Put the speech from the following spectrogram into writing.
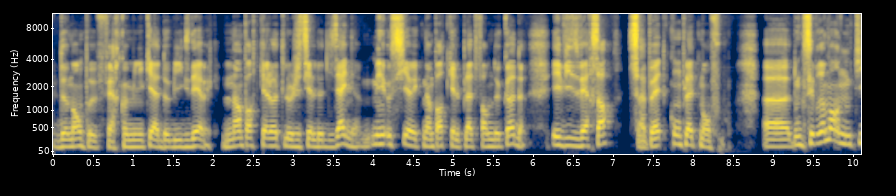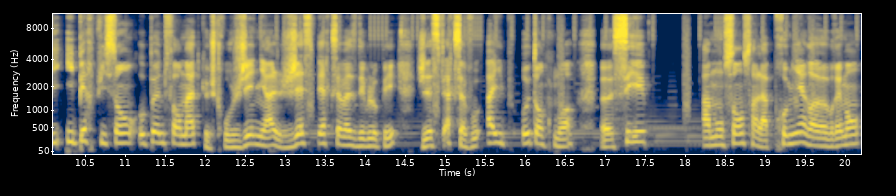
demain on peut faire communiquer Adobe XD avec n'importe quel autre logiciel de design, mais aussi avec n'importe quelle plateforme de code, et vice-versa, ça peut être complètement fou. Euh, donc c'est vraiment un outil hyper puissant, open format, que je trouve génial, j'espère que ça va se développer, j'espère que ça vous hype autant que moi. Euh, c'est à mon sens, hein, la première euh, vraiment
